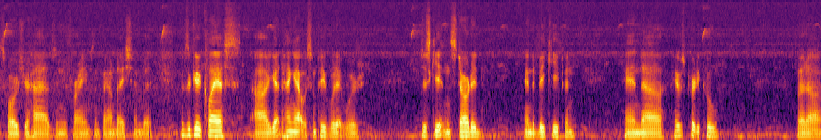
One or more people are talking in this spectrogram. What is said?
as far as your hives and your frames and foundation but it was a good class. Uh, you got to hang out with some people that were just getting started into beekeeping and uh, it was pretty cool. But uh,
